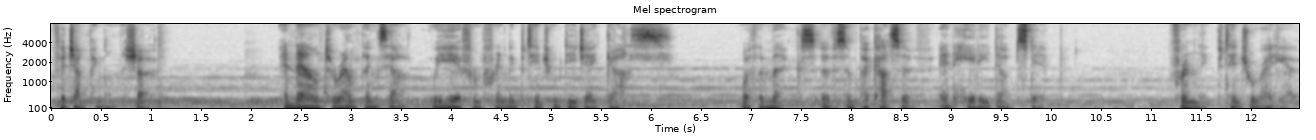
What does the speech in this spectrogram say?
for jumping on the show. And now, to round things out, we hear from friendly potential DJ Gus with a mix of some percussive and heady dubstep. Friendly Potential Radio.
